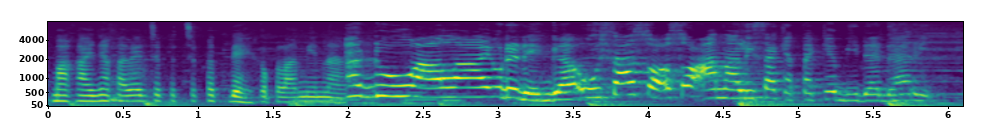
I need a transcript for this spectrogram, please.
Makanya kalian cepet-cepet deh ke pelaminan. Aduh, alay. Udah deh, nggak usah sok-sok analisa keteknya bidadari.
